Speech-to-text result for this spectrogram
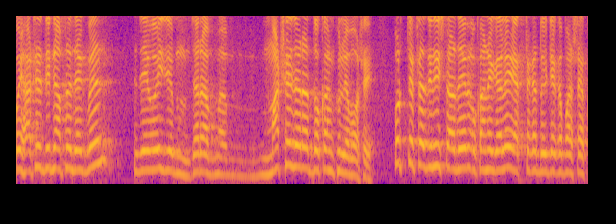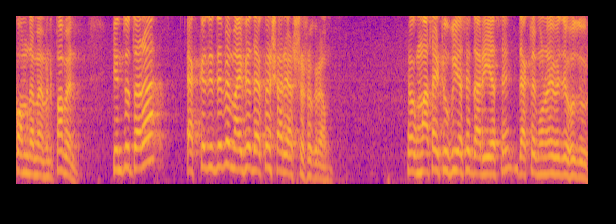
ওই হাটের দিনে আপনি দেখবেন যে ওই যে যারা মাঠে যারা দোকান খুলে বসে, প্রত্যেকটা জিনিস তাদের ওখানে গেলে এক টাকা, দুই টাকা, পাঁচ টাকা কম দামে পাবেন। কিন্তু তারা এক কেজি দেবে, মাইফে দেখবেন সাড়ে আটশোশো গ্রাম। এবং মাথায় টুপি আছে দাঁড়িয়ে আছে, দেখলে মনে হবে যে হুজুর।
